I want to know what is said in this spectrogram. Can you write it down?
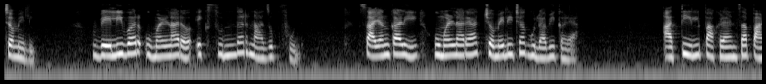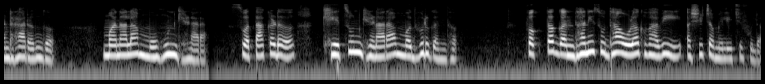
चमेली. वेलीवर उमळणारं एक सुंदर नाजूक फूल. सायंकाळी उमळणाऱ्या चमेलीच्या गुलाबी कळ्या. आतील पाकळ्यांचा पांढरा रंग मनाला मोहून घेणारा स्वतःकडं खेचून घेणारा मधुर गंध. फक्त गंधानी सुद्धा ओळख व्हावी अशी चमेलीची फुलं.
